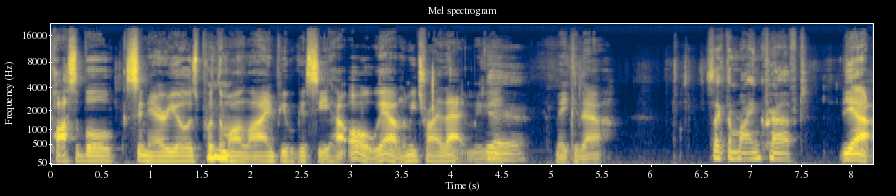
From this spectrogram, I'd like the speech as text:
possible scenarios, put them online. People can see how. Oh yeah, let me try that. Maybe Mm-hmm. Yeah, yeah. make it out. It's like the Minecraft, Yeah,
